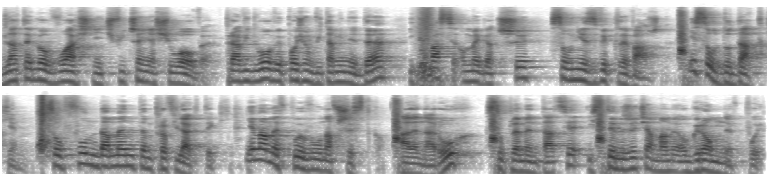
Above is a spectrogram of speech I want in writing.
Dlatego właśnie ćwiczenia siłowe, prawidłowy poziom witaminy D i kwasy omega-3 są niezwykle ważne. Nie są dodatkiem, są fundamentem profilaktyki. Nie mamy wpływu na wszystko, ale na ruch, suplementację i styl życia mamy ogromny wpływ.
